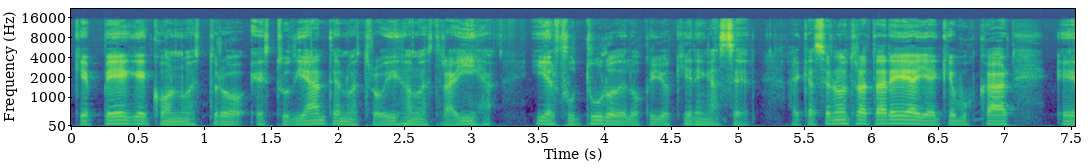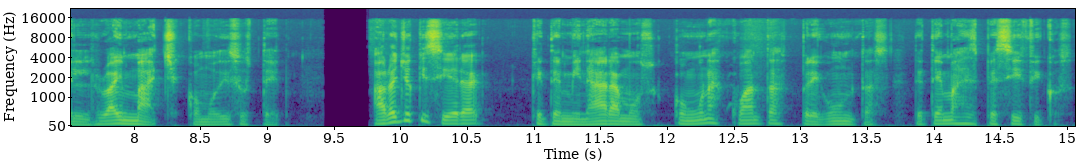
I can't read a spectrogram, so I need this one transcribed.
que pegue con nuestro estudiante, nuestro hijo, nuestra hija y el futuro de lo que ellos quieren hacer. Hay que hacer nuestra tarea y hay que buscar el right match, como dice usted. Ahora yo quisiera que termináramos con unas cuantas preguntas de temas específicos.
